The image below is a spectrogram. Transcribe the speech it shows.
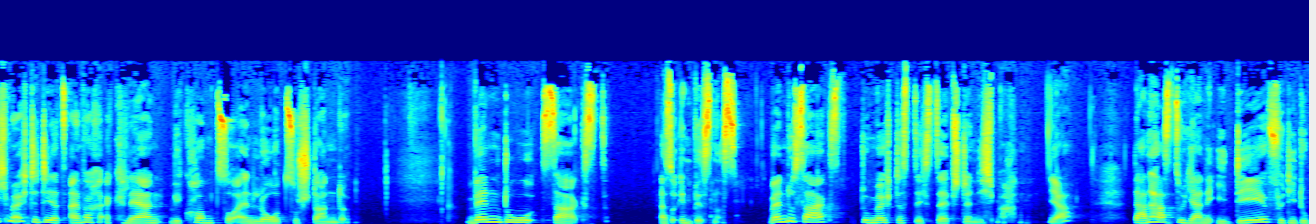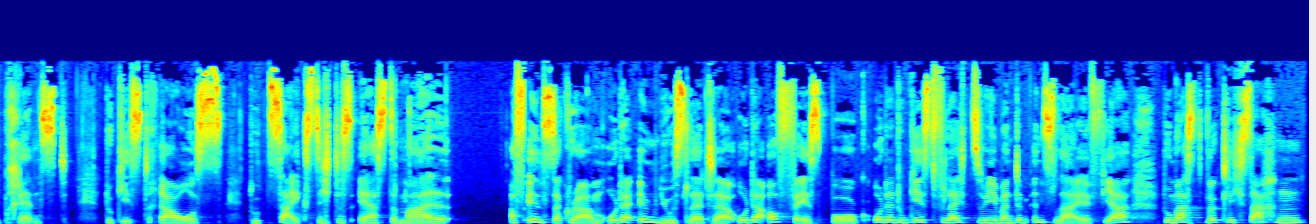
ich möchte dir jetzt einfach erklären, wie kommt so ein Low zustande. Wenn du sagst, also im Business, wenn du sagst, du möchtest dich selbstständig machen, ja, dann hast du ja eine Idee, für die du brennst. Du gehst raus, du zeigst dich das erste Mal auf Instagram oder im Newsletter oder auf Facebook oder du gehst vielleicht zu jemandem ins Live, ja? Du machst wirklich Sachen,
